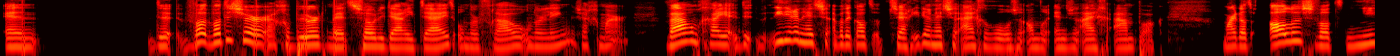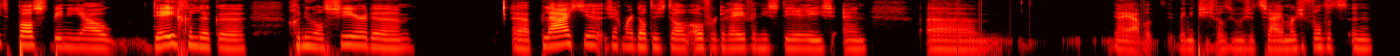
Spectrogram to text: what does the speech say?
En de, wat, wat is er gebeurd met solidariteit onder vrouwen onderling, zeg maar? Waarom ga je. Iedereen heeft zijn, wat ik altijd zeg, iedereen heeft zijn eigen rol zijn andere, en zijn eigen aanpak. Maar dat alles wat niet past binnen jouw degelijke, genuanceerde uh, plaatje, zeg maar, dat is dan overdreven, hysterisch en uh, nou ja, wat, ik weet niet precies wat, hoe ze het zei, maar ze vond het, een,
